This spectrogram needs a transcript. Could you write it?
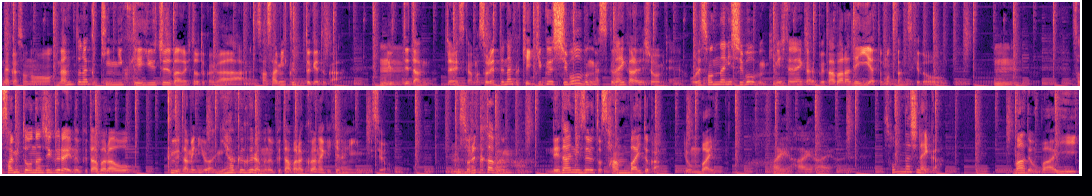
なんかそのなんとなく筋肉系 YouTuber の人とかがささみ食っとけとか言ってたんじゃないですか、まあ、それってなんか結局脂肪分が少ないからでしょみたいな。俺そんなに脂肪分気にしてないから豚バラでいいやと思ってたんですけどうん。ささみと同じぐらいの豚バラを食うためには 200g の豚バラ食わなきゃいけないんですよ。でそれって多分値段にすると3倍とか4倍？はいはいはいはい。そんなしないか。まあでも倍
